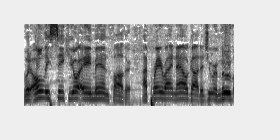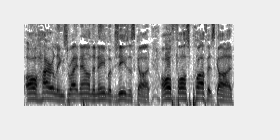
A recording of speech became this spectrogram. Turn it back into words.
would only seek your amen, Father. I pray right now, God, that you remove all hirelings right now in the name of Jesus, God, all false prophets, God,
